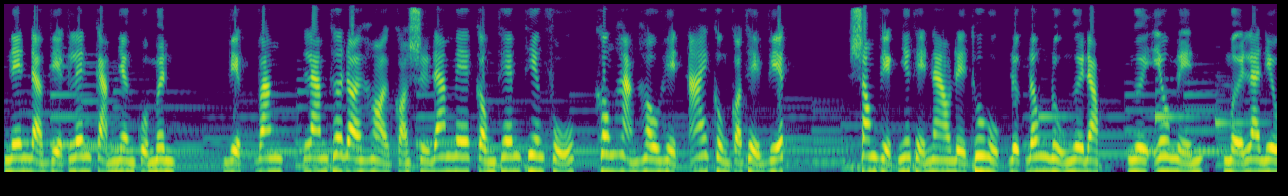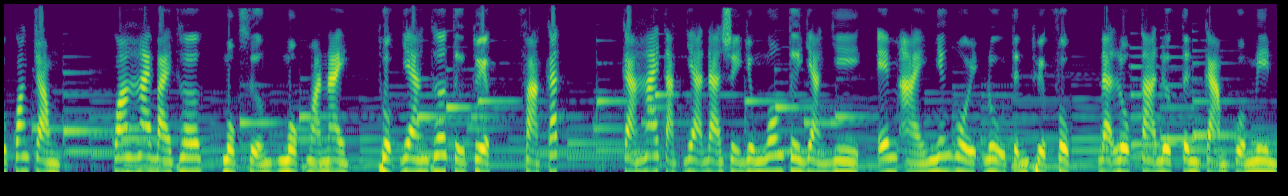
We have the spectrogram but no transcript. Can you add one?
nên đã viết lên cảm nhận của mình. Việc văn, làm thơ đòi hỏi có sự đam mê cộng thêm thiên phú, không hẳn hầu hết ai cũng có thể viết. Song việc như thế nào để thu hút được đông đủ người đọc, người yêu mến mới là điều quan trọng. Qua hai bài thơ, một sướng, một hòa này, thuộc dạng thơ tự tuyệt, phá cách. Cả hai tác giả đã sử dụng ngôn từ giản dị, êm ái nhưng hồi đủ tính thuyết phục, đã lột tả được tình cảm của mình.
